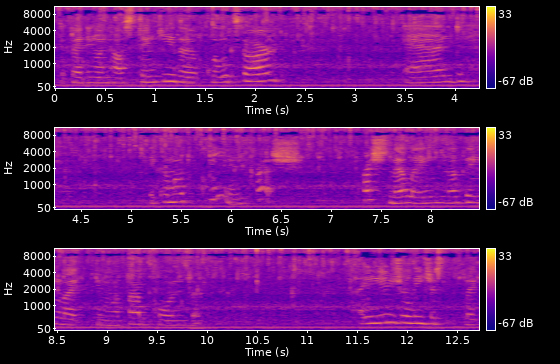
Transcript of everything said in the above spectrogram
depending on how stinky the clothes are. And they come out clean and fresh. Fresh smelling, nothing like yung mga Fabcon, but I usually just like,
